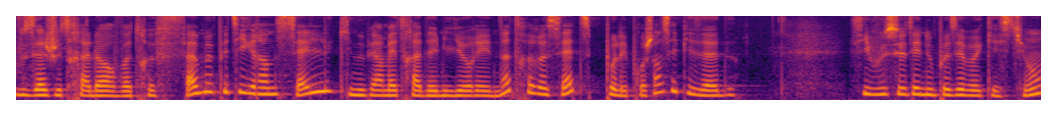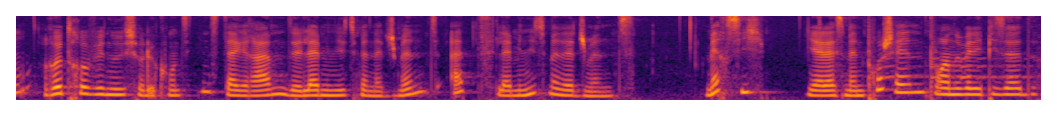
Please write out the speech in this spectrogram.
Vous ajouterez alors votre fameux petit grain de sel qui nous permettra d'améliorer notre recette pour les prochains épisodes. Si vous souhaitez nous poser vos questions, retrouvez-nous sur le compte Instagram de la Minute Management at la Minute Management. Merci et à la semaine prochaine pour un nouvel épisode.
